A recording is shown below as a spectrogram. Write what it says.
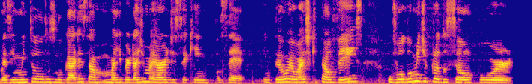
mas em muitos lugares há uma liberdade maior de ser quem você é. Então eu acho que talvez o volume de produção por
